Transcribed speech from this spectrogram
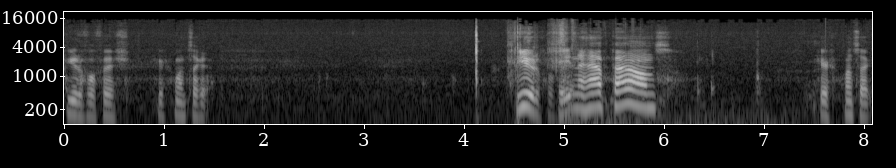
Beautiful fish. Here, one second. Beautiful. Eight and a half pounds. Here, one sec.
